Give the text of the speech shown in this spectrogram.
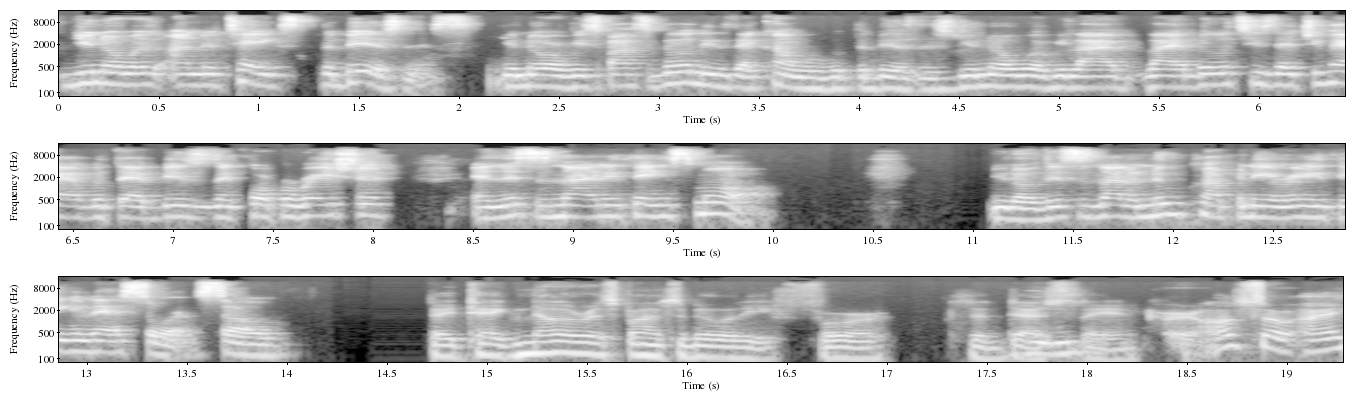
You know what undertakes the business. You know responsibilities that come with the business. You know what reli- liabilities that you have with that business and corporation. And this is not anything small. You know, this is not a new company or anything of that sort. So they take no responsibility for the deaths mm-hmm. they incur. Also, I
